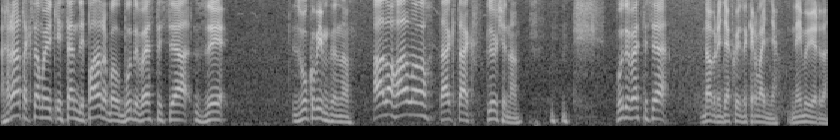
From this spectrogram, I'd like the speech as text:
Гра, так само як і Stanley Parable, буде вестися з звуку вімкнено. Алло, алло! Так, так, включено. Буде вестися. Добре, дякую за керування. Неймовірно.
